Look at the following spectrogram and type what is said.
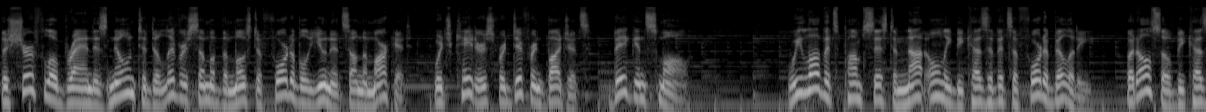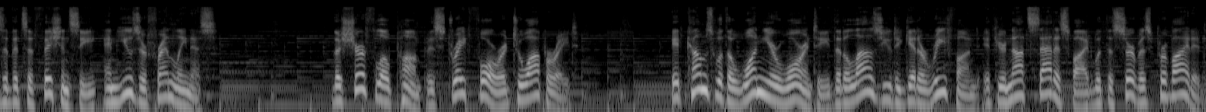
the Shurflo brand is known to deliver some of the most affordable units on the market, which caters for different budgets, big and small. We love its pump system not only because of its affordability, but also because of its efficiency and user-friendliness. The Shurflo pump is straightforward to operate. It comes with a one-year warranty that allows you to get a refund if you're not satisfied with the service provided.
